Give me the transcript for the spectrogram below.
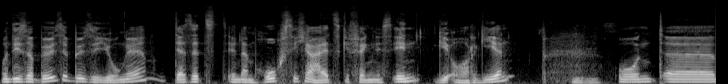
Und dieser böse, böse Junge, der sitzt in einem Hochsicherheitsgefängnis in Georgien Mhm. Und äh,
